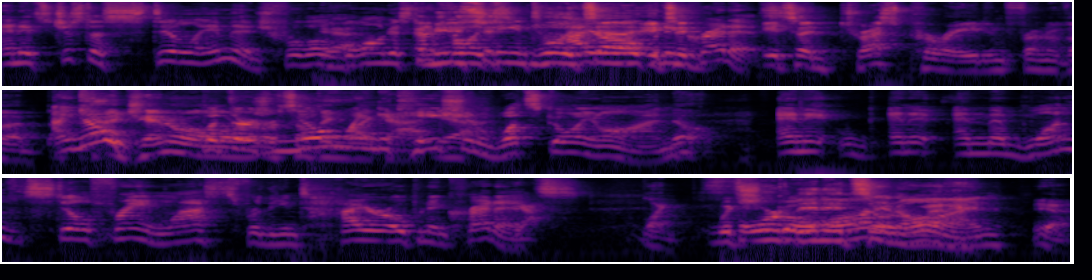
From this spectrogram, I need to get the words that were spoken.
and it's just a still image for the Yeah. longest I time mean, for it's like the entire well, it's a- opening it's a, credits It's a dress parade in front of a, a I know, a general, but or- there's or no something like indication what's going on. No. and it and it and the one still frame lasts for the entire opening credits, like which four go minutes on or and on. Yeah.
